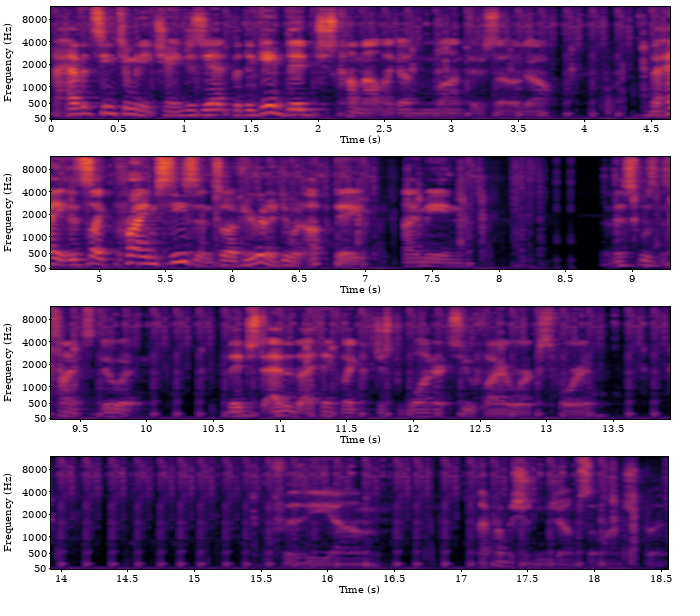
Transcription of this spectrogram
I haven't seen too many changes yet, but the game did just come out like a month or so ago. But hey, it's like prime season, so if you're gonna do an update, I mean, this was the time to do it. They just added, I think, like just one or two fireworks for it. For the, um, I probably shouldn't jump so much, but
